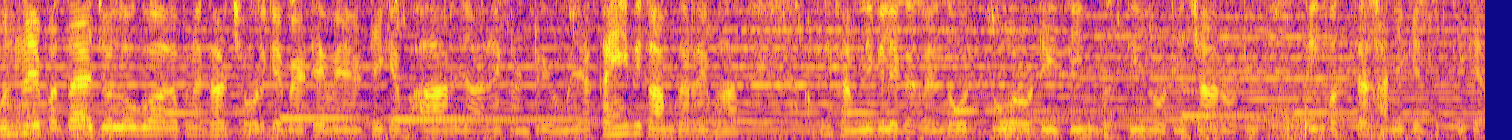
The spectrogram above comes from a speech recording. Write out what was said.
उन्हें पता है जो लोग अपना घर छोड़ के बैठे हुए हैं, ठीक है, बाहर जा रहे हैं कंट्रियों में या कहीं भी काम कर रहे हैं बाहर, अपनी फैमिली के लिए कर रहे हैं, दो दो रोटी, तीन तीन रोटी, चार रोटी, तीन वक्त का खाने के लिए, ठीक है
